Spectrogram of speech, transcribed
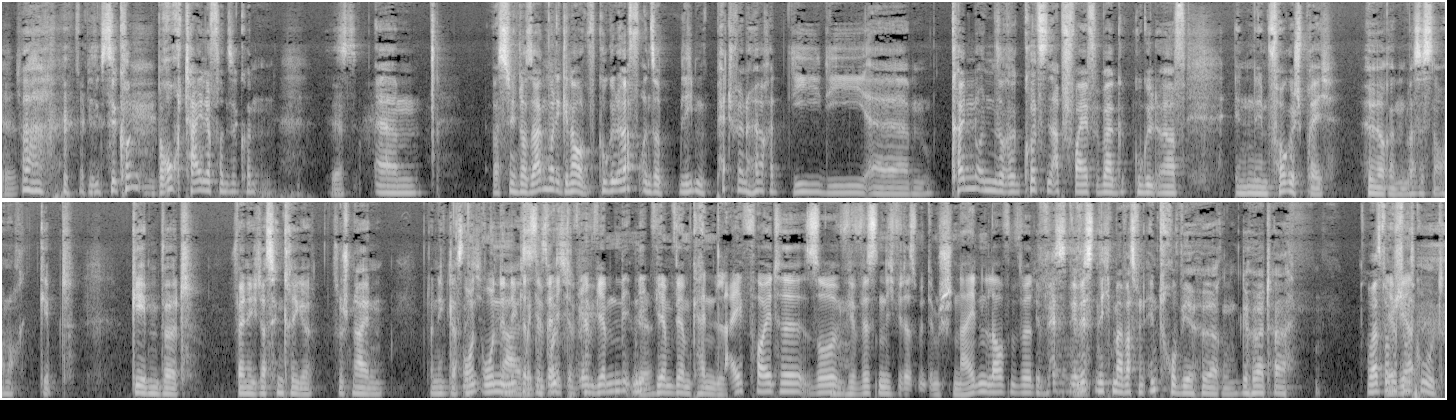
ja. ah, Sekunden, Bruchteile von Sekunden. Ja. Ähm, was ich noch sagen wollte, genau, Google Earth, unsere lieben Patreon-Hörer, die, die ähm, können unsere kurzen Abschweif über Google Earth in dem Vorgespräch hören, was es auch noch gibt, geben wird, wenn ich das hinkriege, zu schneiden. Dann Niklas Und nicht ohne da Niklas, ist. wir, wir, wir, haben, Ja. wir, haben, wir haben keinen Live heute, so, wir wissen nicht, wie das mit dem Schneiden laufen wird. Wir wissen, wir wissen nicht mal, was für ein Intro wir hören, gehört haben. Aber es war Ja, bestimmt wir- gut.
